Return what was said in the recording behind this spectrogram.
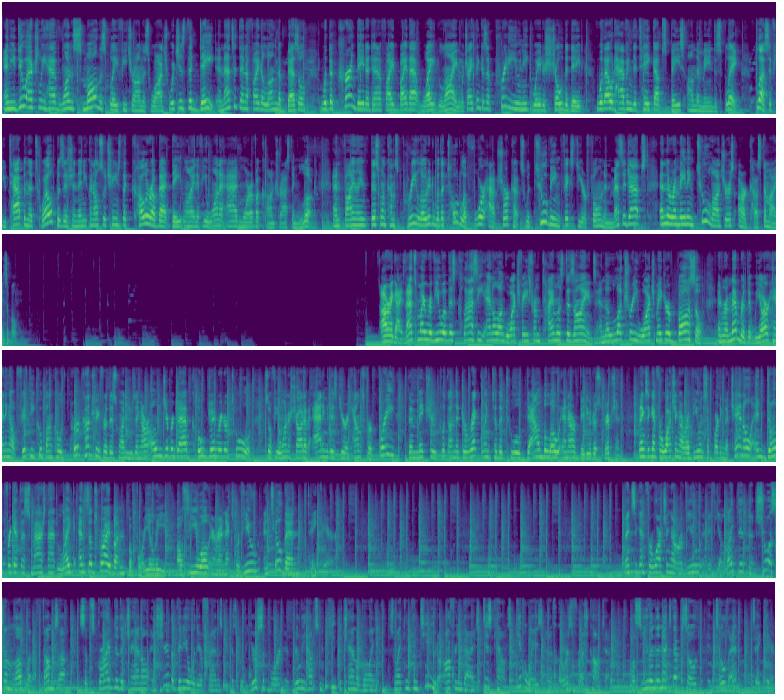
And you do actually have one small display feature on this watch, which is the date, and that's identified along the bezel with the current date identified by that white line, which I think is a pretty unique way to show the date without having to take up space on the main display. Plus, if you tap in the 12 position, then you can also change the color of that date line if you want to add more of a contrasting look. And finally, this one comes preloaded with a total of four app shortcuts, with two being fixed to your phone and message apps, and the remaining two launchers are customizable. Alright guys, that's my review of this classy analog watch face from Timeless Designs and the luxury watchmaker Bausele. And remember that we are handing out 50 coupon codes per country for this one using our own JibberJab code generator tool. So if you want a shot of adding this to your accounts for free, then make sure you click on the direct link to the tool down below in our video description. Thanks again for watching our review and supporting the channel, and don't forget to smash that like and subscribe button before you leave. I'll see you all in our next review. Until then, take care. Thanks again for watching our review, and if you liked it, then show us some love with a thumbs up, subscribe to the channel, and share the video with your friends because with your support, it really helps me keep the channel going so I can continue to offer you guys discounts, giveaways, and of course, fresh content. We'll see you in the next episode. Until then, take care.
